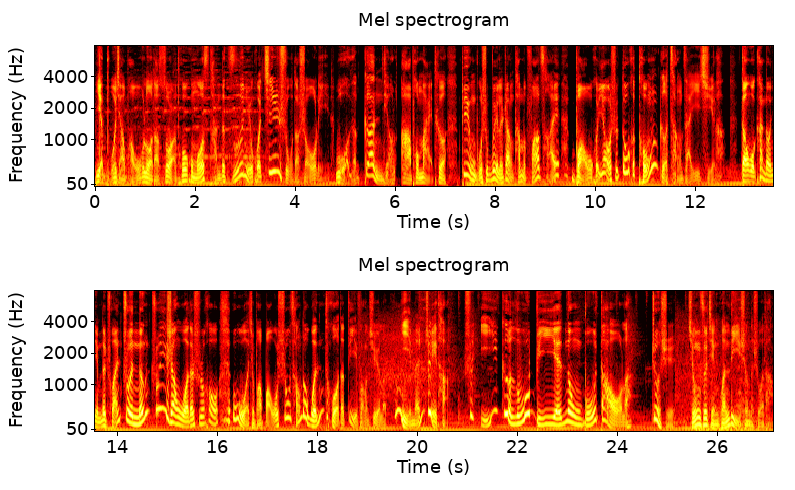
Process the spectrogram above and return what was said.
也不叫宝物落到索尔托库摩斯坦的子女或亲属的手里。我们干掉了阿普麦特，并不是为了让他们发财。宝物和钥匙都和童哥藏在一起了。当我看到你们的船准能追上我的时候，我就把宝物收藏到稳妥的地方去了。你们这趟是一个卢比也弄不到了。这时，琼斯警官厉声地说道：“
